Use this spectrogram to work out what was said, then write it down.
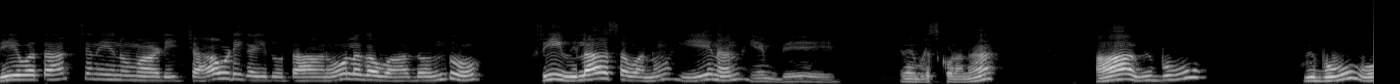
ದೇವತಾರ್ಚನೆಯನ್ನು ಮಾಡಿ ಚಾವಡಿಗೈದು ತಾನೋಲಗವಾದೊಂದು ಶ್ರೀ ವಿಲಾಸವನ್ನು ಏನನ್ ಎಂಬೆ. ಇದನ್ನು ಬಿಡಿಸ್ಕೊಳ್ಳೋಣ. ಆ ವಿಭುವು ವಿಭುವು ಓ,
